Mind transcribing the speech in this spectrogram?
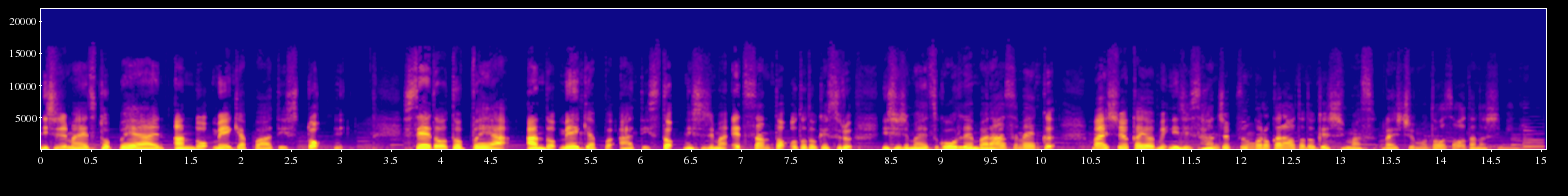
西島エイズトップヘアメイキャップアーティスト資生堂トップヘアメイキャップアーティスト西島悦さんとお届けする西島悦ゴールデンバランスメイク毎週火曜日2時30分頃からお届けします。来週もどうぞお楽しみに。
